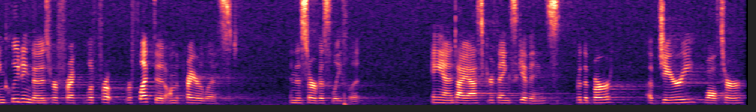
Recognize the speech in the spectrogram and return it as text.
including those reflect, reflected on the prayer list in the service leaflet. And I ask your thanksgivings for the birth of Jerry Walter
